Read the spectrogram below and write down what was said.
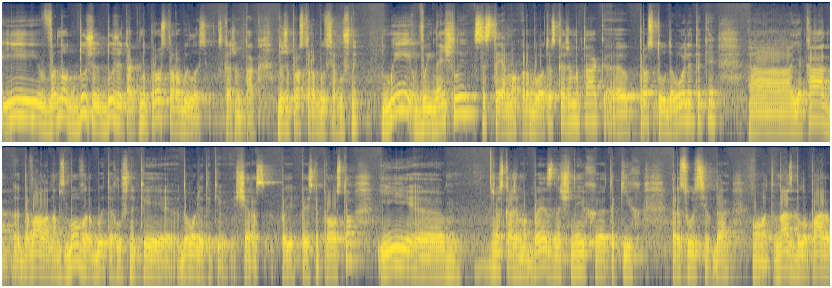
і воно дуже дуже так ну просто робилось, скажімо так. Дуже просто робився глушник. Ми винайшли систему роботи, скажімо так, е, просту доволі таки, е, яка давала нам змогу робити глушники доволі таки, ще раз поясню, просто і. Е, ну, скажімо, без значних е, таких ресурсів. Да? От. У нас було пара,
